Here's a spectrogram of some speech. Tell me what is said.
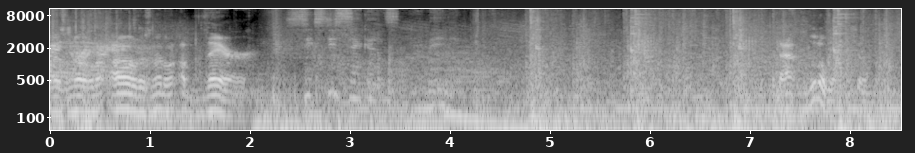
There's another one. Oh, there's another one up there. 60 seconds remaining. That little one killed me.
